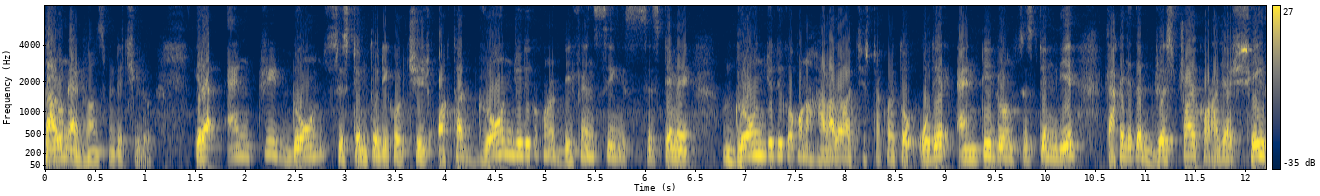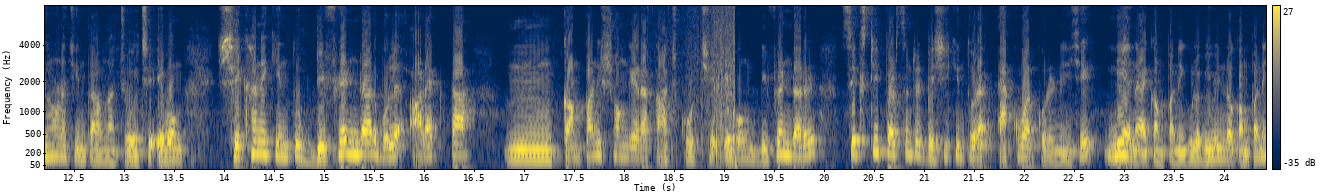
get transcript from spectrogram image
দারুণ অ্যাডভান্সমেন্টে ছিল। এরা অ্যান্টি ড্রোন সিস্টেম তৈরি করছে। অর্থাৎ ড্রোন যদি কখনো ডিফেন্সিং সিস্টেমে ড্রোন যদি কখনো হানা দেওয়ার চেষ্টা করে, তো ওদের অ্যান্টি ড্রোন সিস্টেম দিয়ে তাকে যাতে ডিস্ট্রয় করা যায়, সেই ধরনের চিন্তাভাবনা চলছে। এবং সেখানে কিন্তু ডিফেন্ডার বলে আরেকটা কোম্পানির সঙ্গে এরা কাজ করছে এবং ডিফেন্ডারের সিক্সটি পার্সেন্টের বেশি কিন্তু এরা অ্যাকোয়ার করে নিয়েছে, নিয়ে নেয় কোম্পানিগুলো বিভিন্ন কোম্পানি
